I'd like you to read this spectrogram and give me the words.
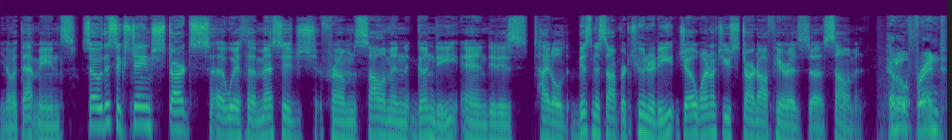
You know what that means. So this exchange starts uh, with a message from Solomon Grundy, and it is titled Business Opportunity. Joe, why don't you start off here as uh, Solomon? Hello, friend.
